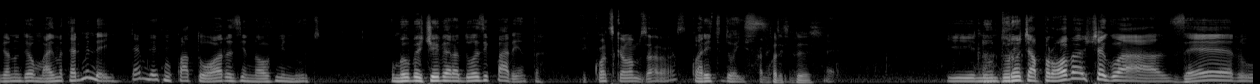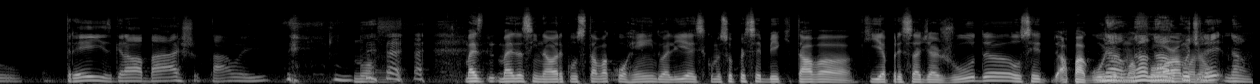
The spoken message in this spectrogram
já não deu mais, mas terminei. Terminei com 4 horas e 9 minutos. O meu objetivo era 12 e 40, E quantos quilômetros eram essa? 42. 42. E no- durante a prova chegou a 0, 3 graus abaixo tal. Aí. Nossa. Mas, mas assim, na hora que você tava correndo ali, aí você começou a perceber que, tava, que ia precisar de ajuda ou você apagou de não, alguma não, forma? não, continuei, não,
